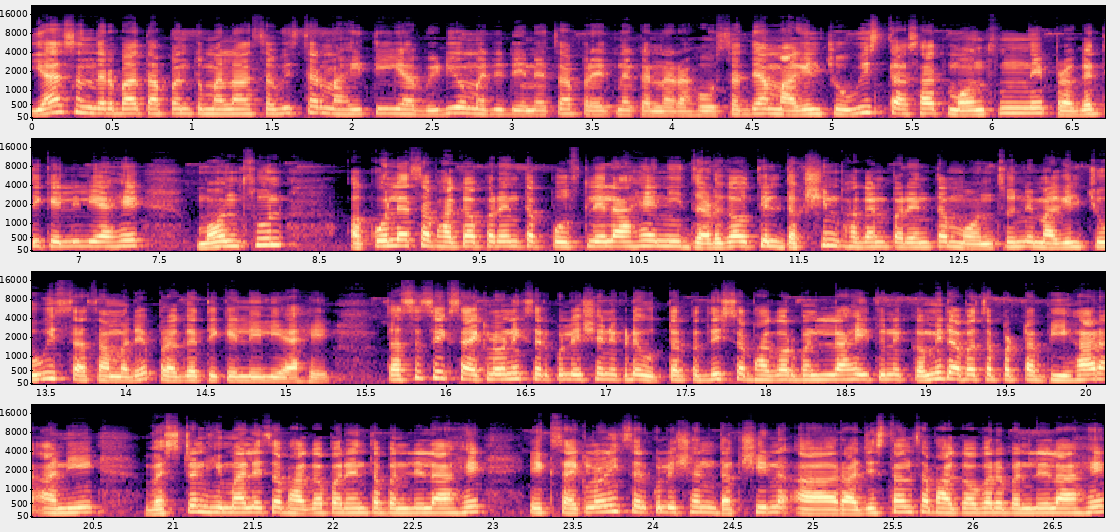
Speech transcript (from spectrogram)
या संदर्भात आपण तुम्हाला सविस्तर माहिती या व्हिडिओमध्ये देण्याचा प्रयत्न करणार आहोत. सध्या मागील चोवीस तासात मान्सूनने प्रगती केलेली आहे. मान्सून अकोल्याच्या भागापर्यंत पोचलेला आहे आणि जळगावतील दक्षिण भागांपर्यंत मान्सूनने मागील चोवीस तासामध्ये प्रगती केलेली आहे. तसंच एक सायक्लॉनिक सर्क्युलेशन इकडे उत्तर प्रदेशच्या भागावर बनलेला आहे. इथून एक कमी दाबाचा पट्टा बिहार आणि वेस्टर्न हिमालयाच्या भागापर्यंत बनलेला आहे. एक सायक्लॉनिक सर्क्युलेशन दक्षिण राजस्थानच्या भागावर बनलेला आहे.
